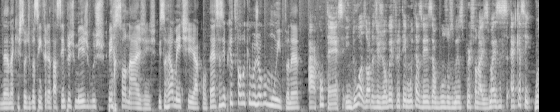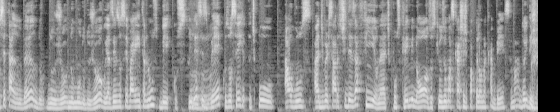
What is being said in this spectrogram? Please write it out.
né? Na questão de você enfrentar sempre os mesmos personagens. Isso realmente acontece, assim, porque tu falou que não jogou muito, né? Ah, acontece. Em duas horas de jogo eu enfrentei muitas vezes alguns dos mesmos personagens, mas é que assim, você tá andando no, jo- no mundo do jogo e às vezes você vai entrar nos becos. E Uhum. nesses becos, você, tipo, alguns adversários te desafiam, né? Tipo, uns criminosos que usam umas caixas de papelão na cabeça. Uma doideira.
